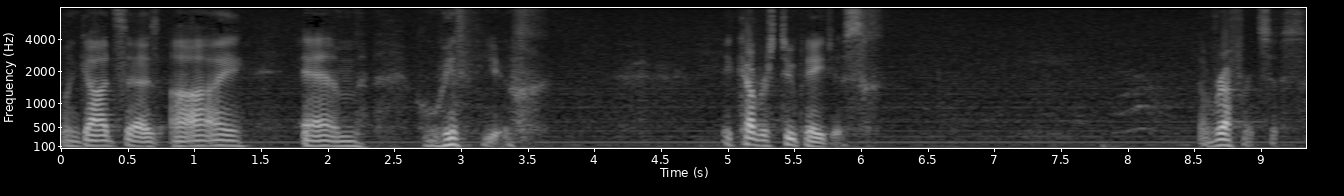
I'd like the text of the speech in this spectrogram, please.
when God says, I am with you. It covers two pages of references.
